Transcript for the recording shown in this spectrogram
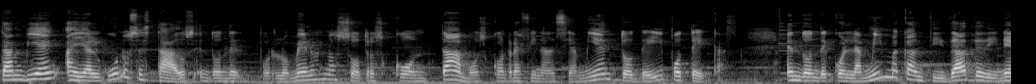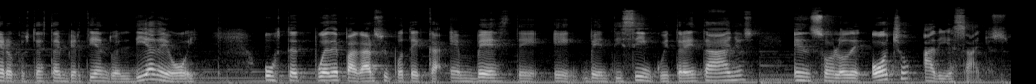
También hay algunos estados en donde por lo menos nosotros contamos con refinanciamiento de hipotecas, en donde con la misma cantidad de dinero que usted está invirtiendo el día de hoy, usted puede pagar su hipoteca en vez de en 25 y 30 años, en solo de 8 a 10 años.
